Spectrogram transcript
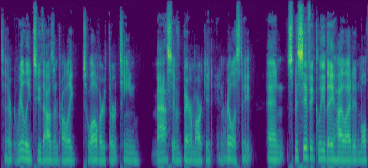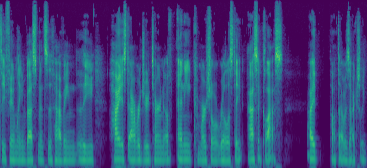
to really 2000, probably 12 or 13 massive bear market in real estate. And specifically, they highlighted multifamily investments as having the highest average return of any commercial real estate asset class. I thought that was actually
